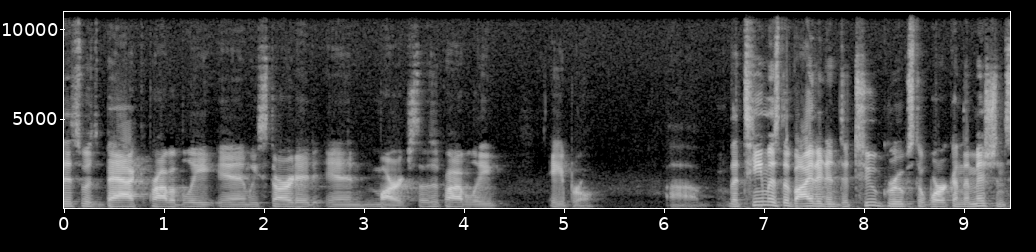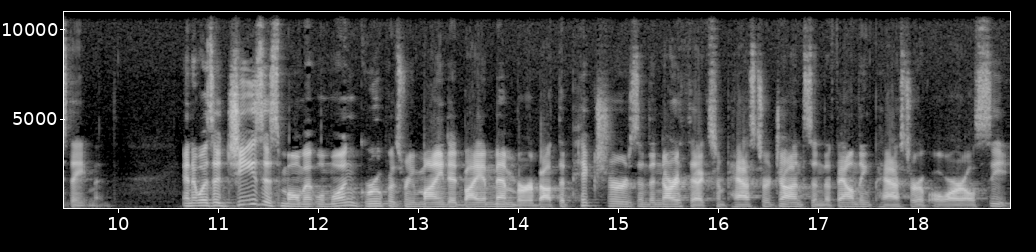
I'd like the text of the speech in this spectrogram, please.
this was back probably in, we started in March, so this is probably April. Um, the team is divided into two groups to work on the mission statement. And it was a Jesus moment when one group was reminded by a member about the pictures in the narthex from Pastor Johnson, the founding pastor of ORLC.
